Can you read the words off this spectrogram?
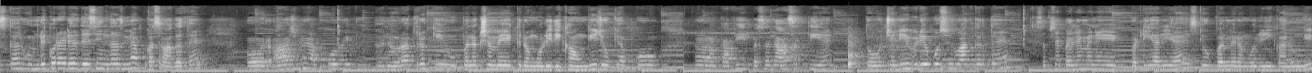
नमस्कार, होम डेकोर आइडियाज़ देसी अंदाज में आपका स्वागत है। और आज मैं आपको एक नवरात्र के उपलक्ष्य में एक रंगोली दिखाऊँगी जो कि आपको काफ़ी पसंद आ सकती है। तो चलिए वीडियो को शुरुआत करते हैं। सबसे पहले मैंने एक पटिया लिया है, इसके ऊपर मैं रंगोली निकालूँगी।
